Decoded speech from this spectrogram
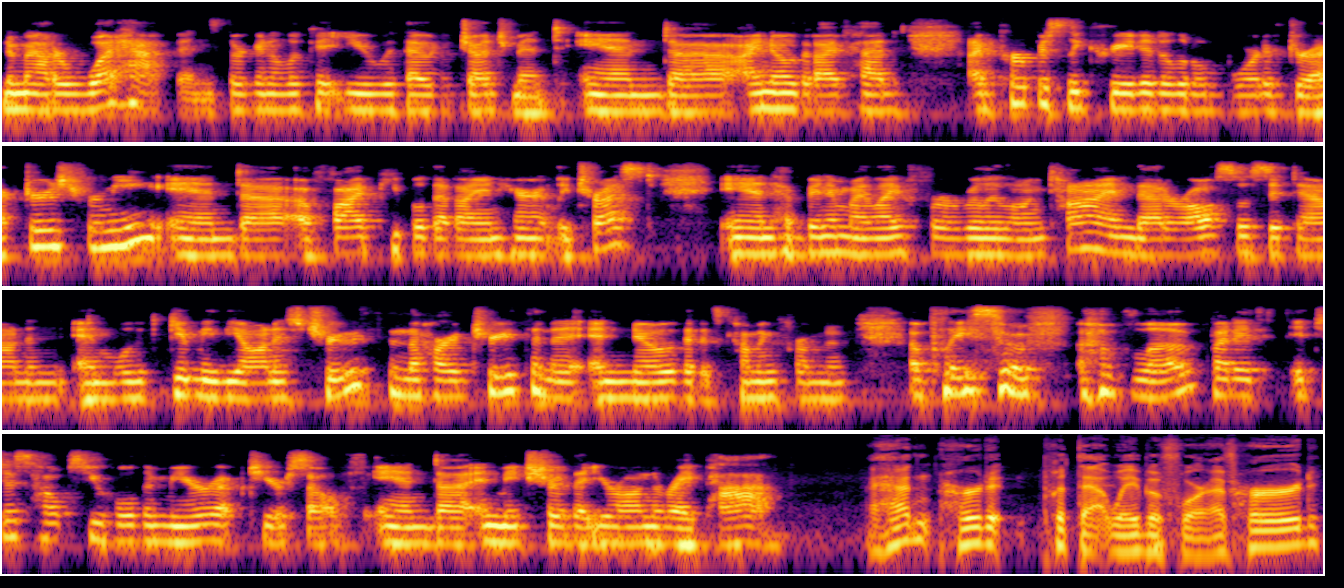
no matter what happens, they're going to look at you without judgment. And uh, I know that I've had, I purposely created a little board of directors for me and uh, of five people that I inherently trust and have been in my life for a really long time that are also sit down and, and will give me the honest truth and the hard truth and, and know that it's coming from a, a place of, of love. But it, it just helps you hold a mirror up to yourself and, uh, and make sure that you're on the right path. I hadn't heard it put that way before. I've heard,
